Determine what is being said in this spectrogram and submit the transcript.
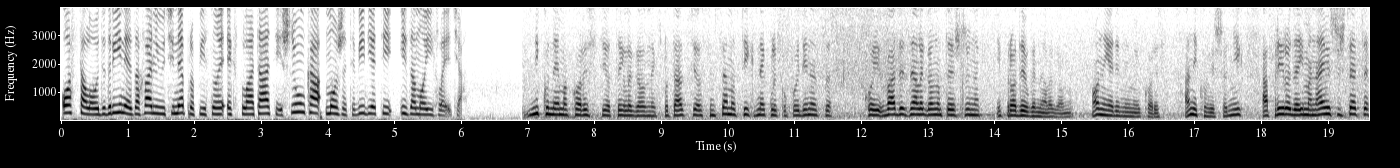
ostalo od Drine zahvaljujući nepropisnoj eksploataciji šljunka možete vidjeti iza mojih leđa. Niko nema koristi od te ilegalne eksploatacije, osim samo tih nekoliko pojedinaca koji vade nelegalno taj šljunak i prodaju ga nelegalno. Oni jedino imaju korist, a niko više od njih. A priroda ima najviše štete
